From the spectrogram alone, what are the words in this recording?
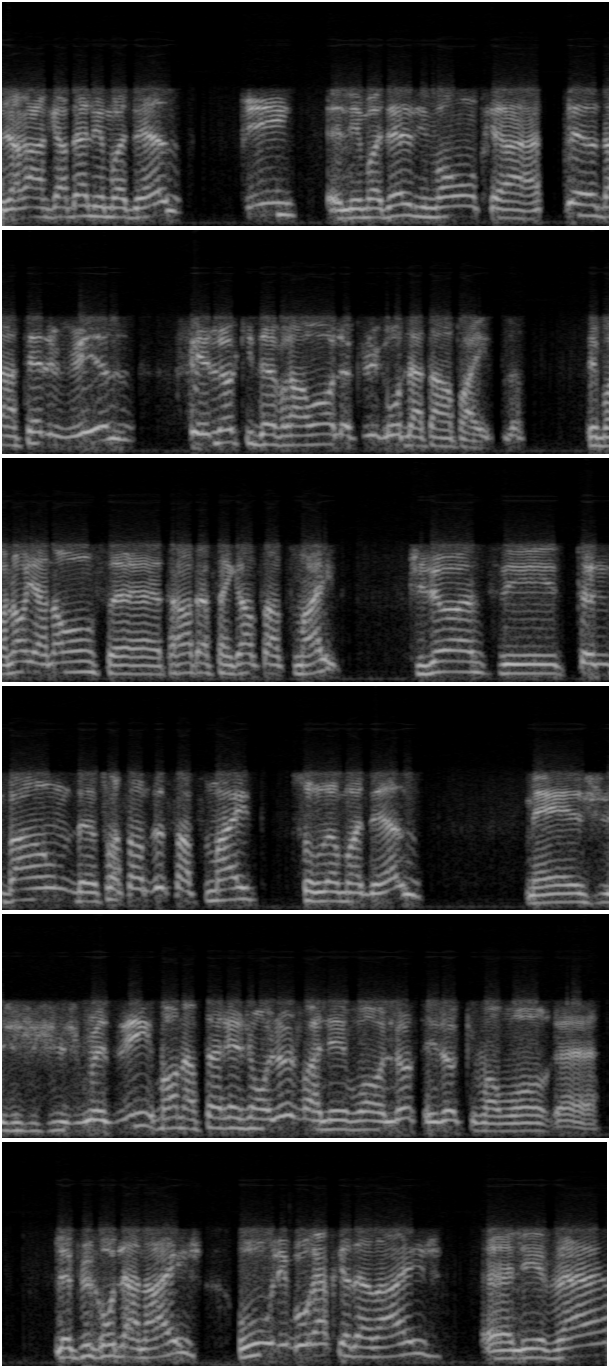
En regardant les modèles, puis les modèles ils montrent à tel- dans telle ville, c'est là qu'il devrait avoir le plus gros de la tempête. là. C'est bon, non, ils annoncent euh, 30 à 50 cm. Puis là, c'est une bande de 70 cm sur le modèle. Mais je, je- je me dis, bon, dans cette région-là, je vais aller voir là, c'est là qu'il va y avoir euh, le plus gros de la neige, ou les bourrasques de neige, euh, les vents.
